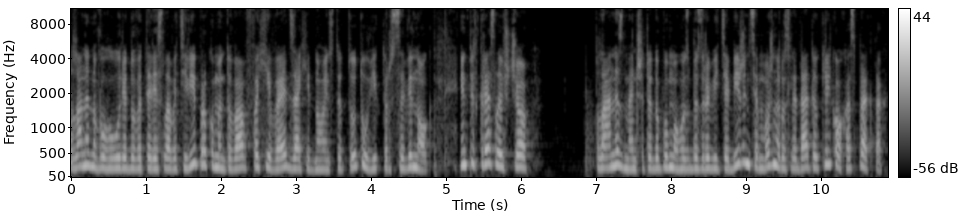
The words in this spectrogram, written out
Плани нового уряду в етері Слава ТІВІ прокоментував фахівець західного інституту Віктор Савінок. Він підкреслив, що Плани зменшити допомогу з безробіття біженцям можна розглядати у кількох аспектах.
